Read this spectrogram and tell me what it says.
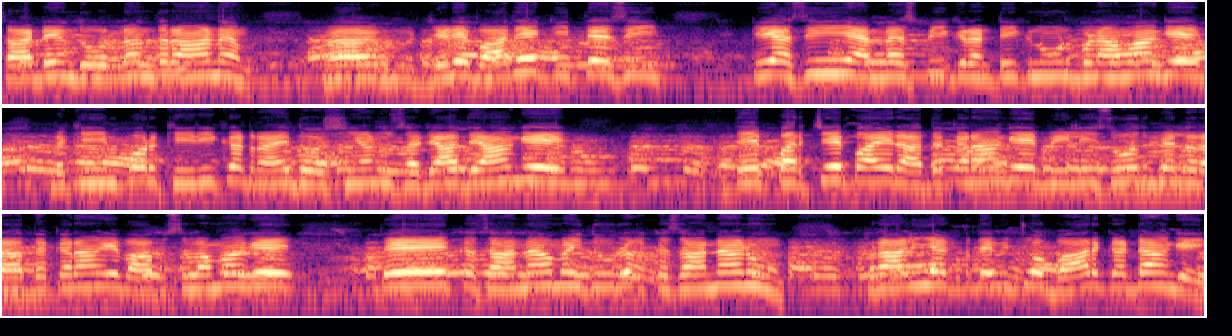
ਸਾਡੇ ਅੰਦੋਲਨ ਦੌਰਾਨ ਜਿਹੜੇ ਵਾਅਦੇ ਕੀਤੇ ਸੀ ਕਿ ਅਸੀਂ ਐਮਐਸਪੀ ਗਰੰਟੀ ਕਾਨੂੰਨ ਬਣਾਵਾਂਗੇ, ਲਖੀਮਪੁਰ ਖੀਰੀ ਘਟਨਾ ਦੇ ਦੋਸ਼ੀਆਂ ਨੂੰ ਸਜ਼ਾ ਦੇਵਾਂਗੇ ਤੇ ਪਰਚੇ ਪਾਏ ਰੱਦ ਕਰਾਂਗੇ, ਬਿਜਲੀ ਸੋਧ ਬਿੱਲ ਰੱਦ ਕਰਾਂਗੇ, ਵਾਪਸ ਲਵਾਂਗੇ ਤੇ ਕਿਸਾਨਾਂ ਮਜ਼ਦੂਰ, ਕਿਸਾਨਾਂ ਨੂੰ ਪਰਾਲੀ ਐਕਟ ਦੇ ਵਿੱਚੋਂ ਬਾਹਰ ਕੱਢਾਂਗੇ।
